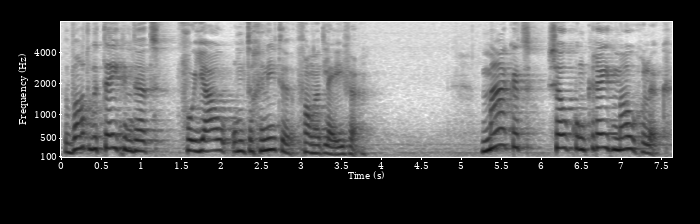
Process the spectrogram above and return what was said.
Wat betekent het voor jou om te genieten van het leven? Maak het zo concreet mogelijk.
